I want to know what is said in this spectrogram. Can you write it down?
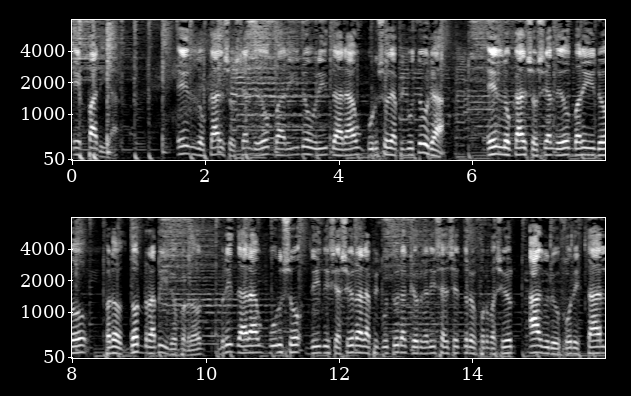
España. El local social de Don Marino brindará un curso de apicultura. El local social de Don Marino, perdón, Don Ramiro, perdón, brindará un curso de iniciación a la apicultura que organiza el Centro de Formación Agroforestal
